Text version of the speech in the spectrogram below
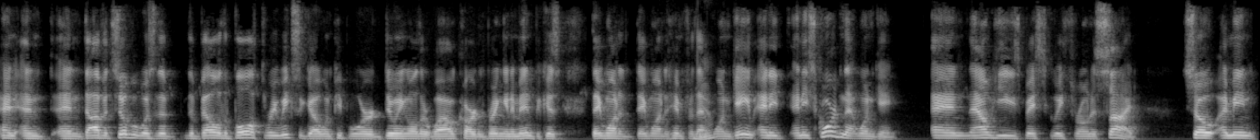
and and and David Silva was the the belle of the ball three weeks ago when people were doing all their wild card and bringing him in because they wanted they wanted him for that Yeah. one game, and he and he scored in that one game, and now he's basically thrown aside. So I mean,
